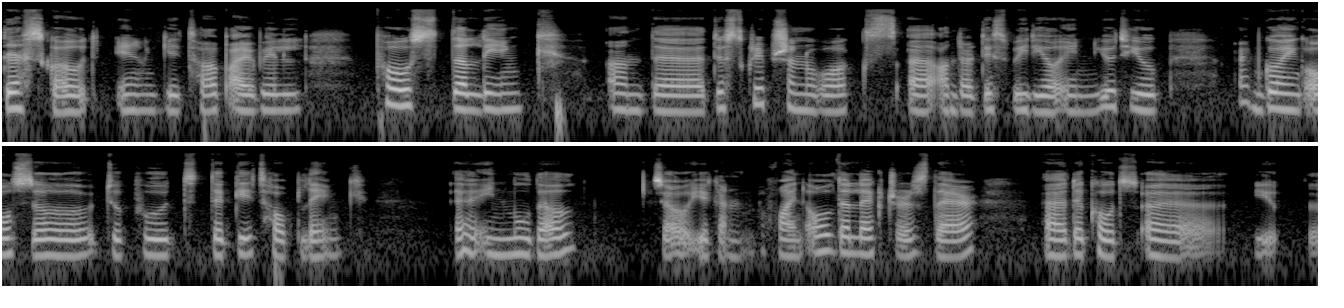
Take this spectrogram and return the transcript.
this code in GitHub. I will post the link and the description box uh, under this video in YouTube. I'm going also to put the GitHub link uh, in Moodle so you can find all the lectures there. Uh, the codes uh, you uh,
